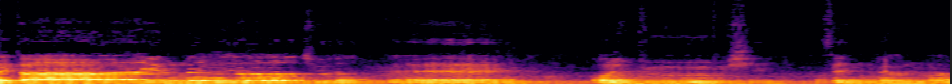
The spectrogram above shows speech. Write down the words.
넥타이를 내려주던 때 어렴풋이 생각나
